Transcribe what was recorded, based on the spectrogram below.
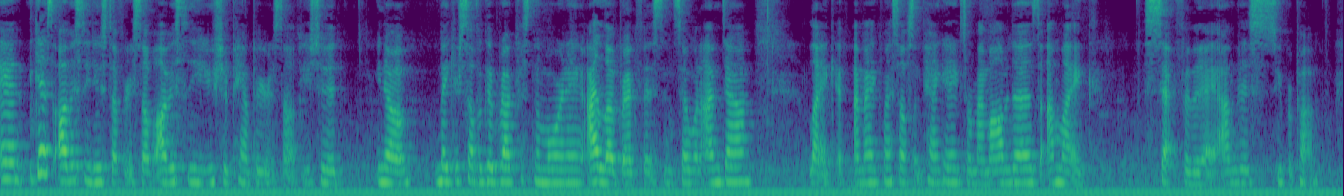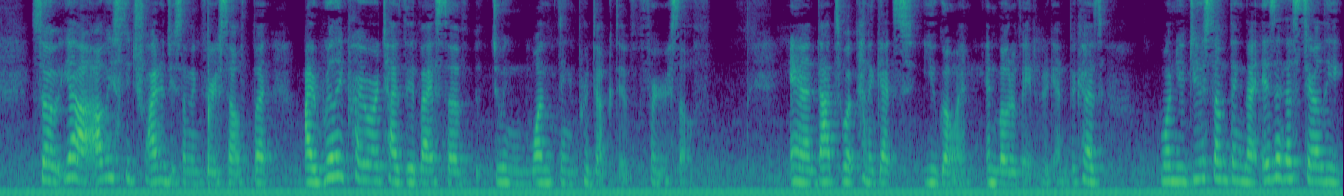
and yes, obviously do stuff for yourself. Obviously you should pamper yourself. You should you know, make yourself a good breakfast in the morning. I love breakfast. And so when I'm down, like if I make myself some pancakes or my mom does, I'm like set for the day. I'm just super pumped. So yeah, obviously try to do something for yourself, but I really prioritize the advice of doing one thing productive for yourself. And that's what kind of gets you going and motivated again. Because when you do something that isn't necessarily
